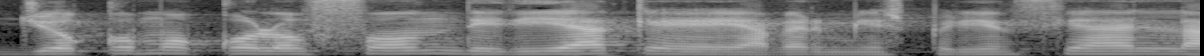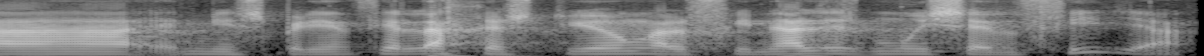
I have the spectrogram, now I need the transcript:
Yo como colofón diría que, a ver, mi experiencia, en la, mi experiencia en la gestión al final es muy sencilla.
